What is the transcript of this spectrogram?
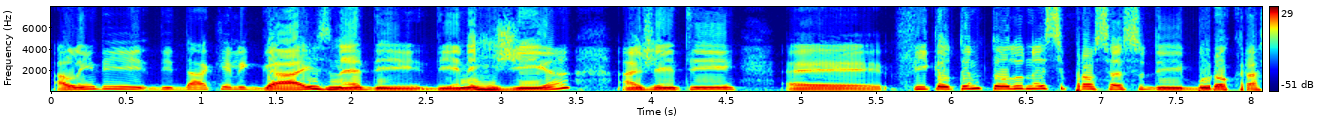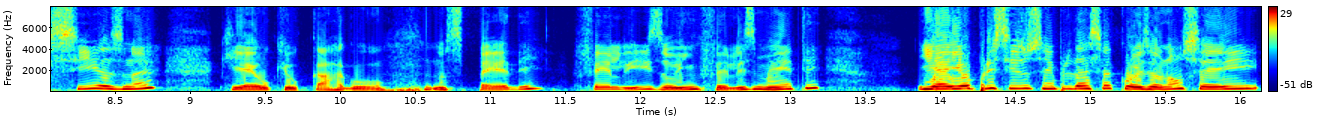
além de, de dar aquele gás né, de, de energia, a gente eh, fica o tempo todo nesse processo de burocracias, né, que é o que o cargo nos pede, feliz ou infelizmente, e aí eu preciso sempre dessa coisa. Eu não sei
